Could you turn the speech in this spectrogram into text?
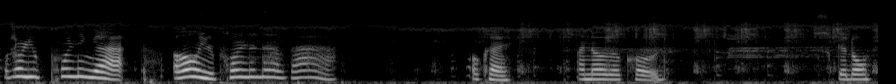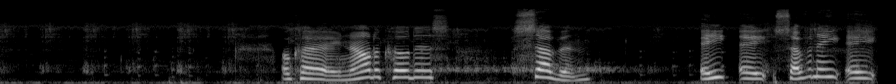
What are you pointing at? Oh, you're pointing at that. Okay, I know the code. Skittle. Okay, now the code is seven eight eight seven eight eight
